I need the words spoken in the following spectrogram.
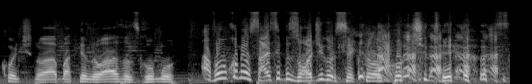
continuar batendo asas rumo. Ah, vamos começar esse episódio, Igor Seco, pelo amor de Deus.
